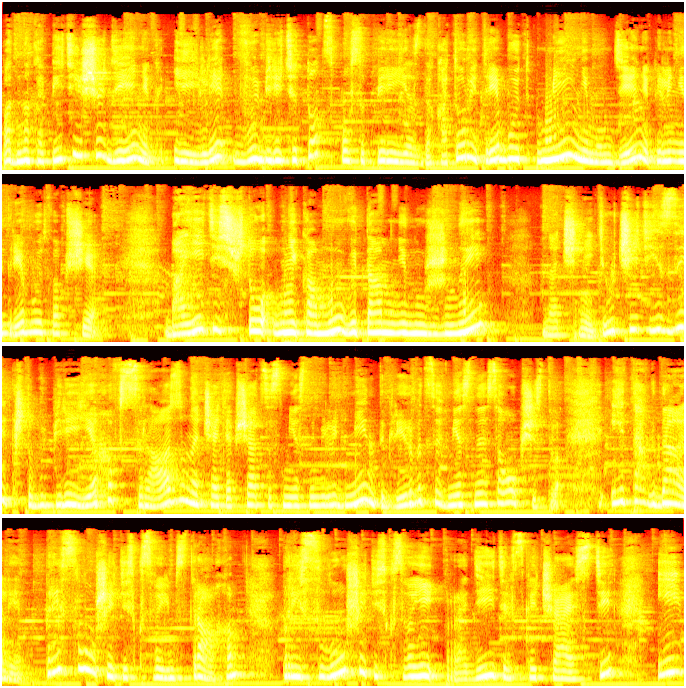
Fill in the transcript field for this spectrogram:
поднакопите еще денег или выберите тот способ переезда, который требует минимум денег или не требует вообще. Боитесь, что никому вы там не нужны? Начните учить язык, чтобы, переехав, сразу начать общаться с местными людьми, интегрироваться в местное сообщество и так далее. Прислушайтесь к своим страхам, прислушайтесь к своей родительской части и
